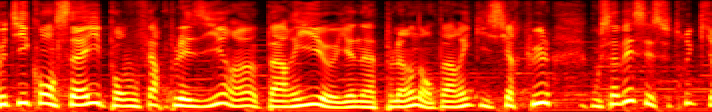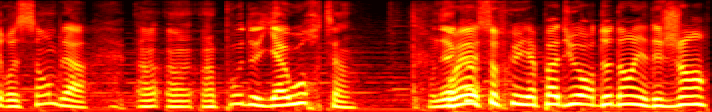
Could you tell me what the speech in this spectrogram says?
petit conseil pour vous faire plaisir, hein, Paris, euh, il y en a plein dans Paris qui circulent. Vous savez, c'est ce truc qui ressemble à un, un- un pot de yaourt. On est Ouais, sauf qu'il n'y a pas du hors dedans, il y a des gens.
